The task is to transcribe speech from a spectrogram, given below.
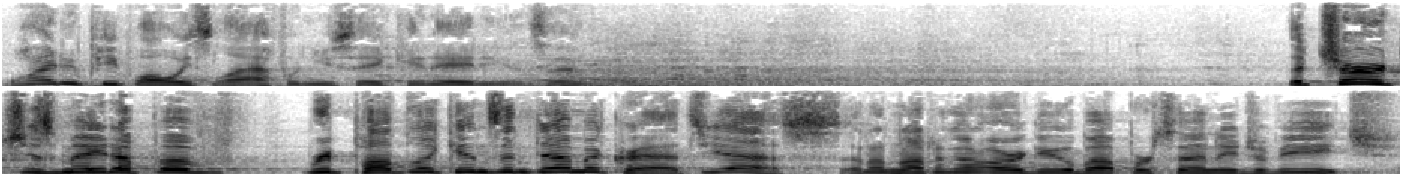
Why do people always laugh when you say Canadians? the church is made up of Republicans and Democrats, yes, and I'm not going to argue about percentage of each.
